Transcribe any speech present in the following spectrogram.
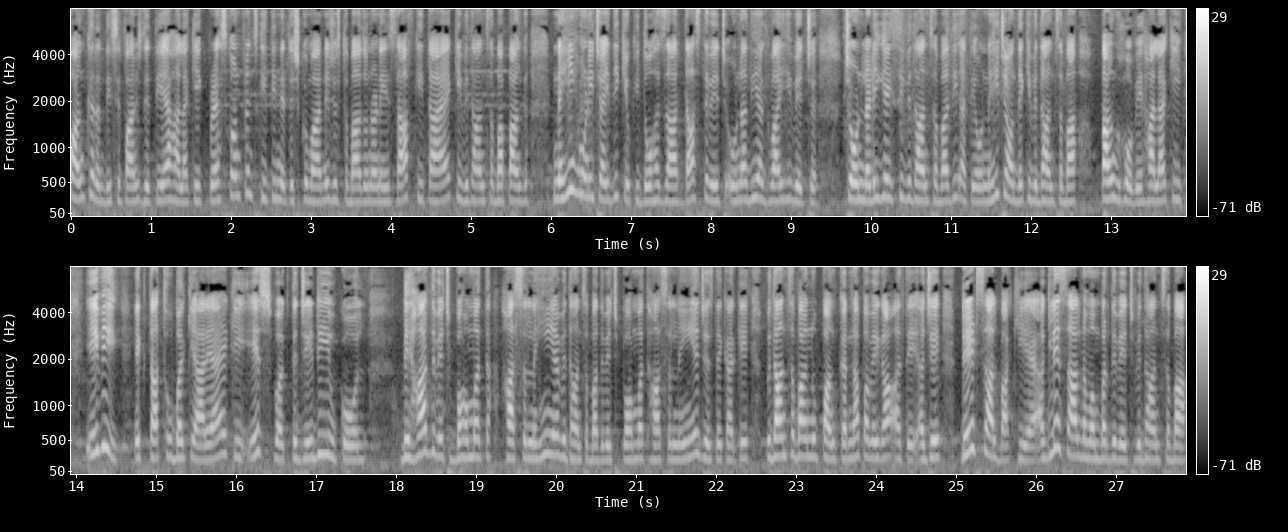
ਭੰਗ ਕਰਨ ਦੀ ਸਿਫਾਰਿਸ਼ ਦਿੱਤੀ ਹੈ। ਹਾਲਾਂਕਿ ਇੱਕ ਪ੍ਰੈਸ ਕਾਨਫਰੰਸ ਕੀਤੀ ਨਿਤਿਸ਼ ਕੁਮਾਰ ਨੇ, ਜਿਸ ਤੋਂ ਬਾਅਦ ਉਹਨਾਂ ਨੇ ਇਹ ਸਾਫ਼ ਕੀਤਾ ਹੈ ਕਿ ਵਿਧਾਨ ਸਭਾ ਭੰਗ ਨਹੀਂ ਹੋਣੀ ਚਾਹੀਦੀ ਕਿਉਂਕਿ 2010 ਦੇ ਵਿੱਚ ਉਹਨਾਂ ਦੀ ਅਗਵਾਈ ਵਿੱਚ ਚੋਣ ਲੜੀ ਗਈ ਸੀ ਵਿਧਾਨ ਸਭਾ ਦੀ ਅਤੇ ਉਹ ਨਹੀਂ ਚਾਹੁੰਦੇ ਕਿ ਵਿਧਾਨ ਸਭਾ ਭੰਗ ਹੋਵੇ। ਹਾਲਾਂਕਿ ਇਹ ਵੀ ਇੱਕ ਤੱਥ ਉੱਭਰ ਕੇ ਆ ਰਿਹਾ ਹੈ ਕਿ ਇਸ ਵਕਤ ਜੇਡੀਯੂ ਕੋਲ ਬਿਹਾਰ ਦੇ ਵਿੱਚ ਬਹੁਮਤ ਹਾਸਲ ਨਹੀਂ ਹੈ, ਵਿਧਾਨ ਸਭਾ ਦੇ ਵਿੱਚ ਬਹੁਮਤ ਹਾਸਲ ਨਹੀਂ ਹੈ ਜਿਸ ਦੇ ਕਰਕੇ ਵਿਧਾਨ ਸਭਾ ਨੂੰ ਭੰਗ ਕਰਨਾ ਪਵੇਗਾ ਅਤੇ ਅਜੇ ਡੇਢ ਸਾਲ ਬਾਕੀ ਹੈ। ਅਗਲੇ ਸਾਲ ਨਵੰਬਰ ਦੇ ਵਿੱਚ ਵਿਧਾਨ ਸਭਾ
